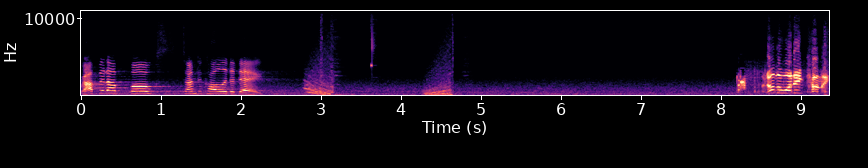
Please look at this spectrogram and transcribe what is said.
Wrap it up, folks. Time to call it a day. Another one incoming!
